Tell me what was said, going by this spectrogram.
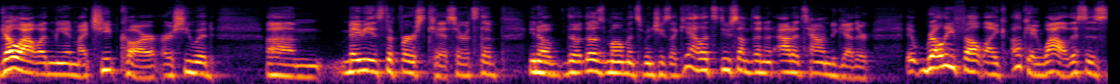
go out with me in my cheap car, or she would um, maybe it's the first kiss or it's the you know th those moments when she's like yeah let's do something out of town together. It really felt like okay wow this is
